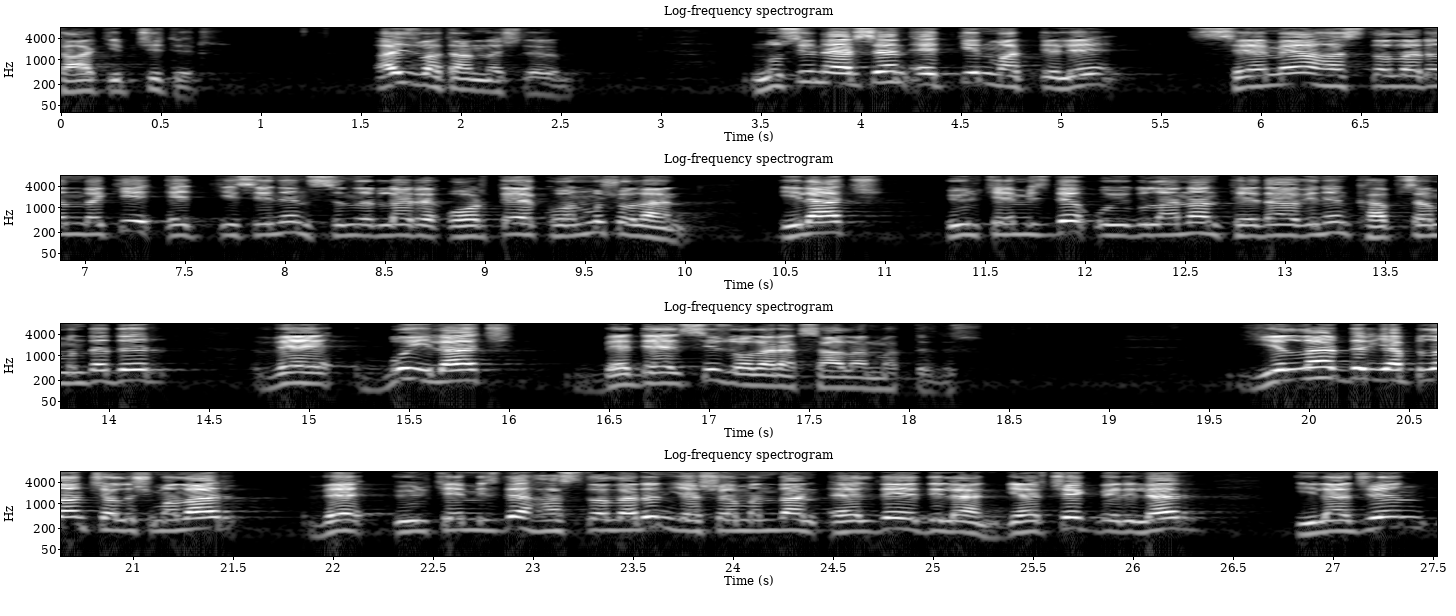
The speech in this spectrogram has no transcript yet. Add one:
takipçidir. Aziz vatandaşlarım, Nusin Ersen etkin maddeli SMA hastalarındaki etkisinin sınırları ortaya konmuş olan ilaç ülkemizde uygulanan tedavinin kapsamındadır ve bu ilaç bedelsiz olarak sağlanmaktadır. Yıllardır yapılan çalışmalar ve ülkemizde hastaların yaşamından elde edilen gerçek veriler ilacın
